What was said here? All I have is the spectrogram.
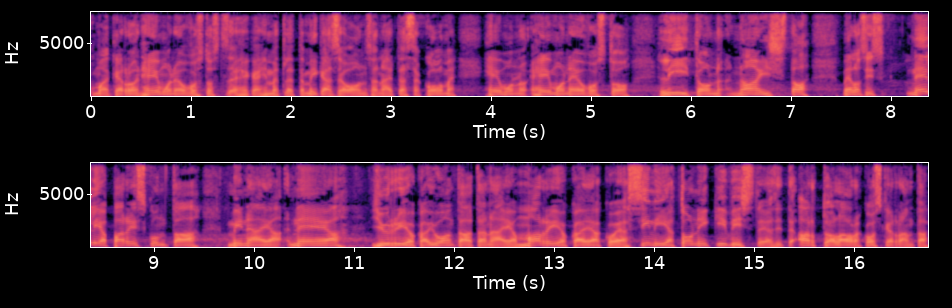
kun mä kerroin heimoneuvostosta, se ehkä ihmettelee, että mikä se on. Sä näet tässä kolme heimon, heimoneuvosto-liiton naista. Meillä on siis neljä pariskuntaa, minä ja Nea, Jyri, joka juontaa tänään, ja Mari, joka jakoi, ja Sini ja Toni Kivistö, ja sitten Arttu ja Laura Koskeranta.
